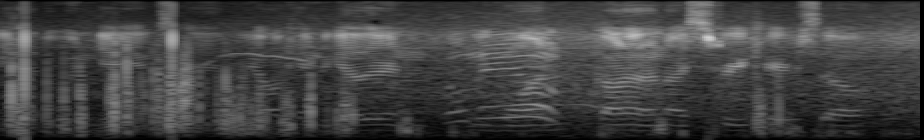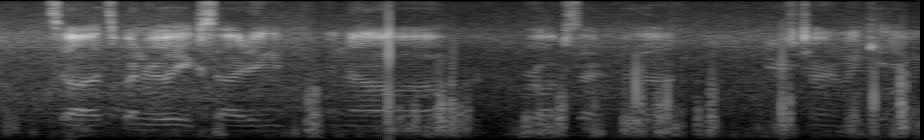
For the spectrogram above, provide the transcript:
we had to win games, and they all came together and we won. Gone on a nice streak here, so it's, uh, it's been really exciting, and now uh, we're all excited for the year's tournament game.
